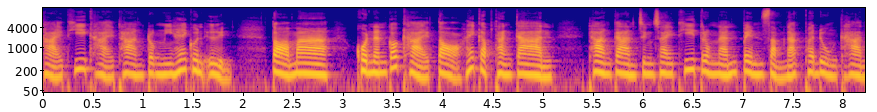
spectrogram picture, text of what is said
ขายที่ขายทางตรงนี้ให้คนอื่น ต่อมาคนนั้นก็ขายต่อให้กับทางการ ทางการจึงใช้ที่ตรงนั้นเป็นสำนักพดุงคัน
